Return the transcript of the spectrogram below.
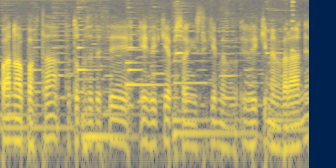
πάνω από αυτά θα τοποθετηθεί ειδική επιστραγγιστική ειδική μεμβράνη.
